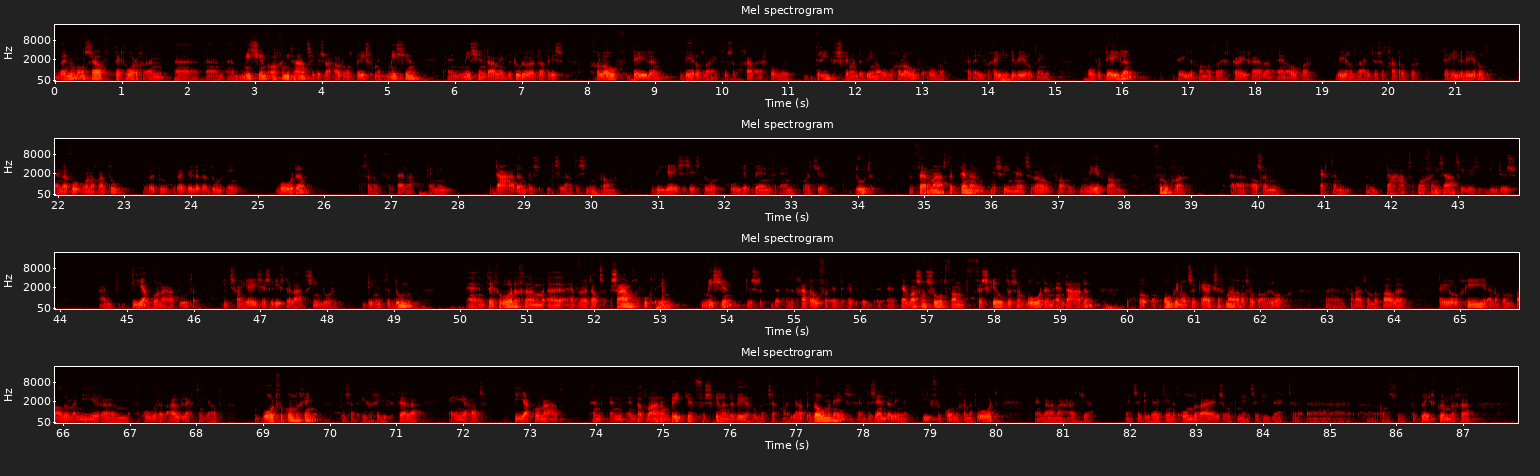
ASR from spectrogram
wij, noemen onszelf tegenwoordig een, eh, een, een mission-organisatie. Dus wij houden ons bezig met mission. En mission, daarmee bedoelen we, dat is geloof delen wereldwijd. Dus dat gaat eigenlijk over drie verschillende dingen. Over geloof, over het evangelie de wereld in. Over delen, delen van wat wij gekregen hebben. En over wereldwijd, dus het gaat over de hele wereld. En daar voegen we nog aan toe. We, we willen dat doen in woorden, dus daarover vertellen. En in daden, dus iets laten zien van wie Jezus is door hoe je bent en wat je doet. Vernaast, kennen misschien mensen wel van, meer van vroeger eh, als een echt een, een daadorganisatie, dus, die dus aan diaconaat doet. Iets van Jezus liefde laten zien door dingen te doen. En tegenwoordig ehm, eh, hebben we dat samengevoegd in mission. Dus het gaat over. Er was een soort van verschil tussen woorden en daden. Ook in onze kerk, zeg maar. Dat was ook wel heel erg eh, vanuit een bepaalde theologie en op een bepaalde manier ehm, hoe we dat uitlegden. Je had woordverkondiging, dus het evangelie vertellen. En je had diaconaat. En, en, en dat waren een beetje verschillende werelden, zeg maar. Je had de dominees en de zendelingen, die verkondigen het woord. En daarna had je mensen die werkten in het onderwijs of mensen die werkten eh, eh, als verpleegkundigen.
